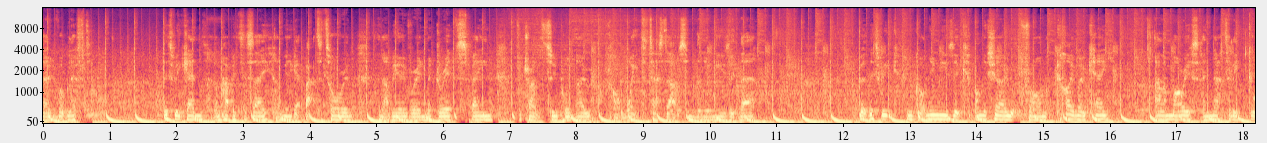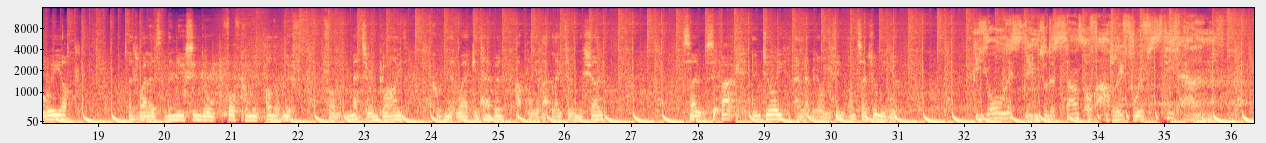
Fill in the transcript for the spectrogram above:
episode of Uplift. This weekend, I'm happy to say I'm going to get back to touring and I'll be over in Madrid, Spain for Trance 2.0. Can't wait to test out some of the new music there. But this week, we've got new music on the show from Kaimo K, Alan Morris, and Natalie Gioia, as well as the new single forthcoming on Uplift from Metta and Glyde called Network in Heaven. I'll play you that later in the show. So sit back, enjoy, and let me know what you think on social media. You're listening to the Sounds of Uplift with Steve Allen.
